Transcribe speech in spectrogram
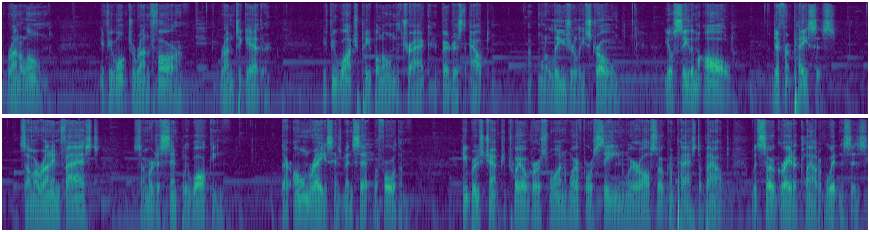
run alone. If you want to run far, run together. If you watch people on the track, if they're just out on a leisurely stroll, you'll see them all different paces. Some are running fast, some are just simply walking. Their own race has been set before them. Hebrews chapter 12 verse 1 Wherefore seeing we are also compassed about with so great a cloud of witnesses,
